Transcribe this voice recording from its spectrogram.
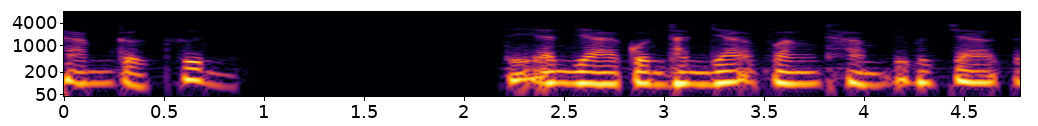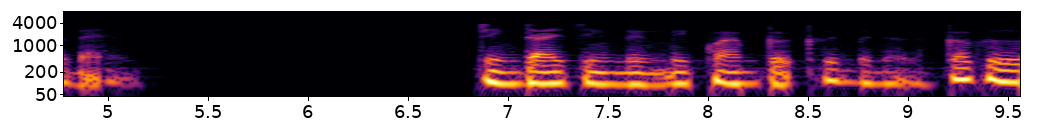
ธรรมเกิดขึ้น ที่อัญญากลทัญญะฟังธรรมที่พระเจ้าแสดง สิ่งใดสิ่งหนึ่งมีความเกิดขึ้นเป็นอะไรก็คือ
